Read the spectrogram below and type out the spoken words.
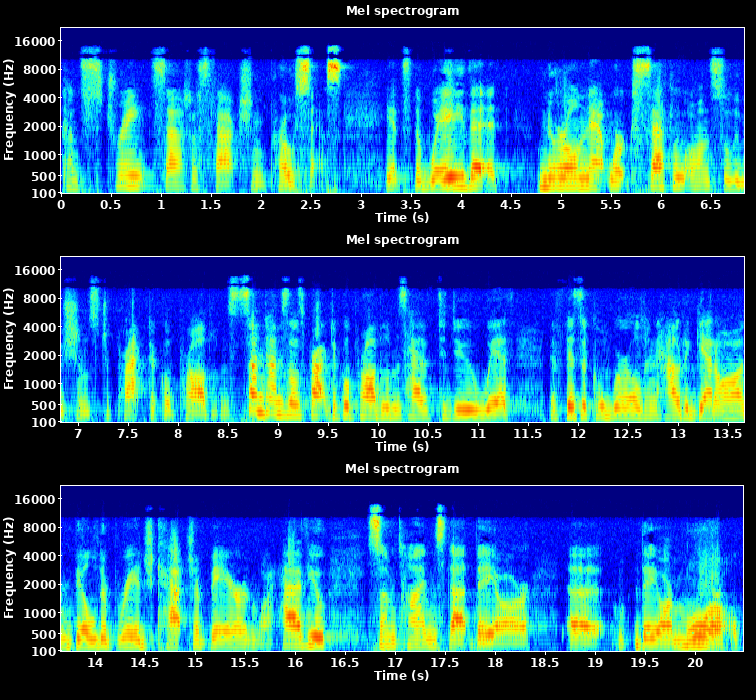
constraint satisfaction process. It's the way that neural networks settle on solutions to practical problems. Sometimes those practical problems have to do with the physical world and how to get on, build a bridge, catch a bear, and what have you. Sometimes that they are, uh, they are moral,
